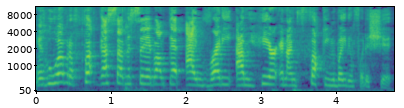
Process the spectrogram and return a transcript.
And whoever the fuck got something to say about that, I'm ready, I'm here, and I'm fucking waiting for the shit.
